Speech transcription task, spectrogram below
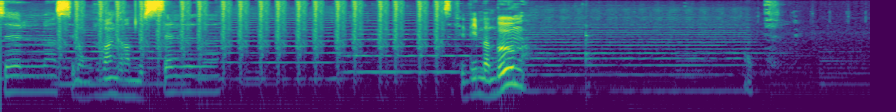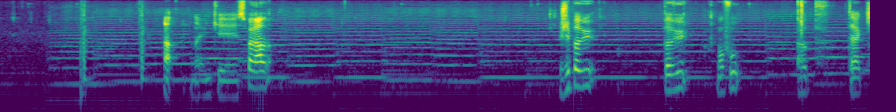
Sel, c'est donc 20 grammes de sel. Ça fait bim bam boum. Ah, il y en a une qui est... C'est pas grave. J'ai pas vu. Pas vu. M'en fous. Hop, tac.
